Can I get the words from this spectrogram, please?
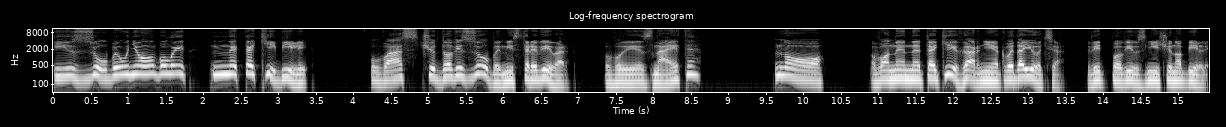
І зуби у нього були не такі білі. У вас чудові зуби, містере Уівер. Ви знаєте? Ну, вони не такі гарні, як видаються, відповів знічено Біллі.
